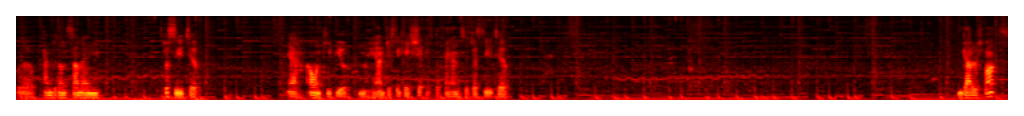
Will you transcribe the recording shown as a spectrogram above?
We'll pendulum summon just you two. Yeah, I want to keep you in my hand just in case shit hits the fan, so just you two. Got a response?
